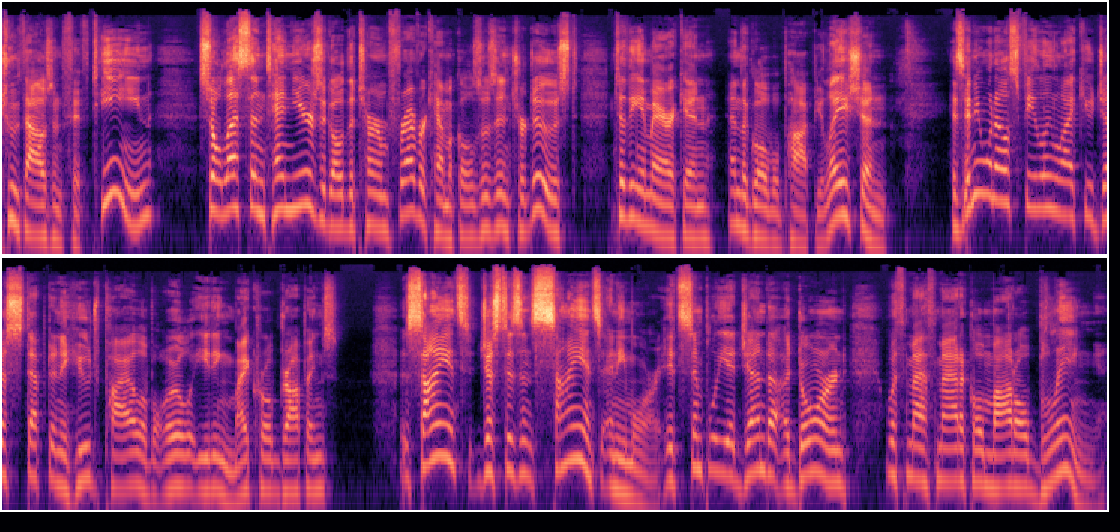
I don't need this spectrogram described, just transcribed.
2015. So less than 10 years ago, the term forever chemicals was introduced to the American and the global population. Is anyone else feeling like you just stepped in a huge pile of oil eating microbe droppings? Science just isn't science anymore. It's simply agenda adorned with mathematical model bling.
